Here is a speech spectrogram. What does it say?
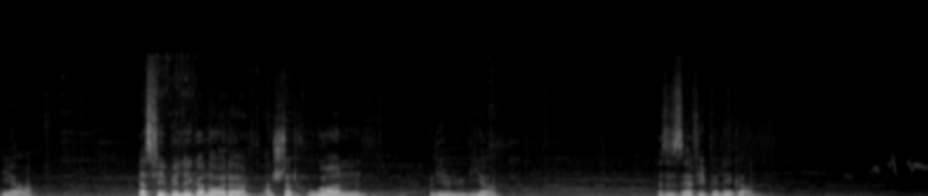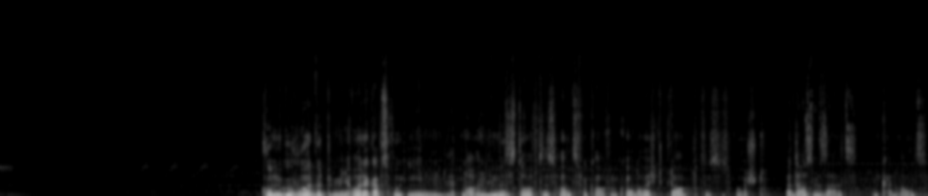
Ja. Das ist viel billiger, Leute. Anstatt Huren und dem Bier. Das ist sehr viel billiger. Rumgehurt wird bei mir. Oh, da gab es Ruinen. Hätten auch in Himmelsdorf das Holz verkaufen können, aber ich glaube, das ist wurscht. Wir aus dem Salz und kein Holz.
